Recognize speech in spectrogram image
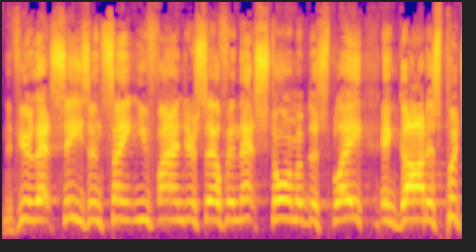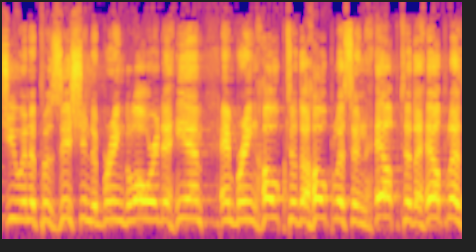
And if you're that seasoned saint and you find yourself in that storm of display and God has put you in a position to bring glory to Him and bring hope to the hopeless and help to the helpless,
